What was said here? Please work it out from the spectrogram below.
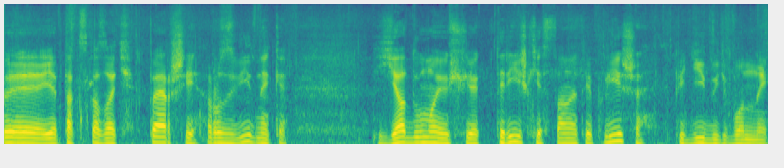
е, як так сказати, перші розвідники. Я думаю, що як трішки стане тепліше, підійдуть вони.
